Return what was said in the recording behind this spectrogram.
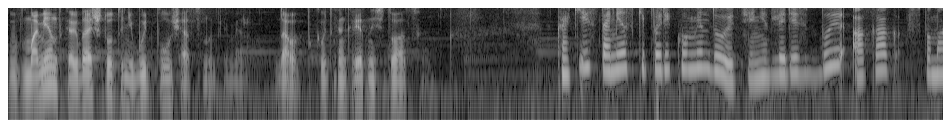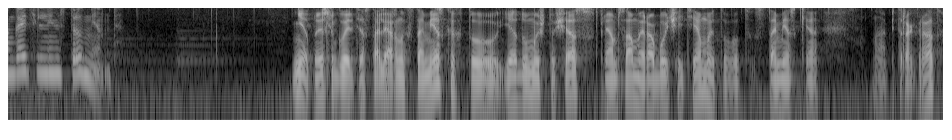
в, в момент, когда что-то не будет получаться, например. Да, вот по какой-то конкретной ситуации. Какие стамески порекомендуете? Не для резьбы, а как вспомогательный инструмент. Нет, но если говорить о столярных стамесках, то я думаю, что сейчас прям самая рабочая тема это вот стамески а, Петроград.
